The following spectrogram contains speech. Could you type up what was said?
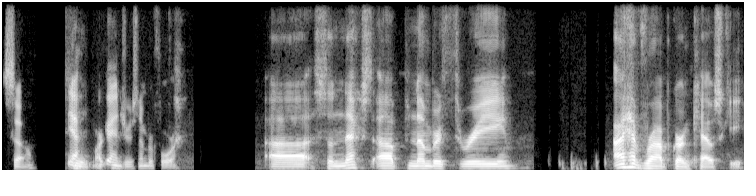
So yeah, hmm. Mark Andrews, number four. Uh, so next up, number three, I have Rob Gronkowski.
